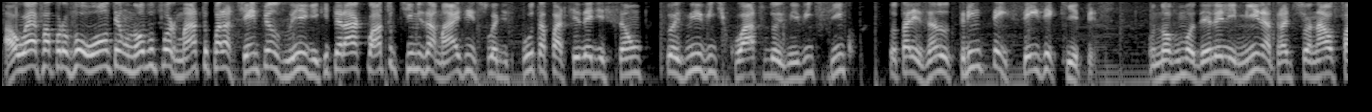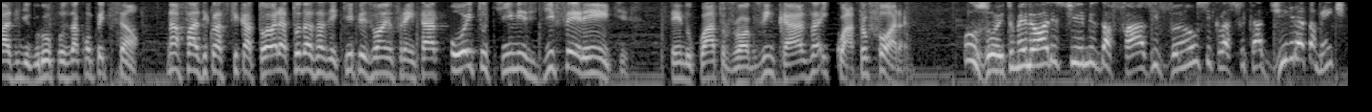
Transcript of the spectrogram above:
A UEFA aprovou ontem um novo formato para a Champions League, que terá quatro times a mais em sua disputa a partir da edição 2024-2025, totalizando 36 equipes. O novo modelo elimina a tradicional fase de grupos da competição. Na fase classificatória, todas as equipes vão enfrentar oito times diferentes, sendo quatro jogos em casa e quatro fora. Os oito melhores times da fase vão se classificar diretamente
